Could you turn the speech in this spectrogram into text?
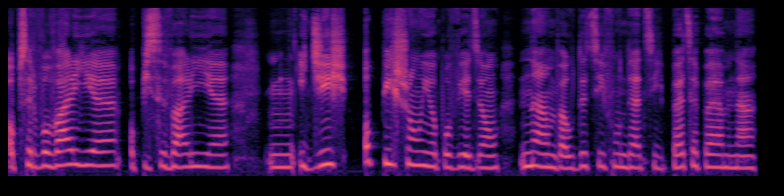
Obserwowali je, opisywali je mm, i dziś opiszą i opowiedzą nam w audycji Fundacji PCPM na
